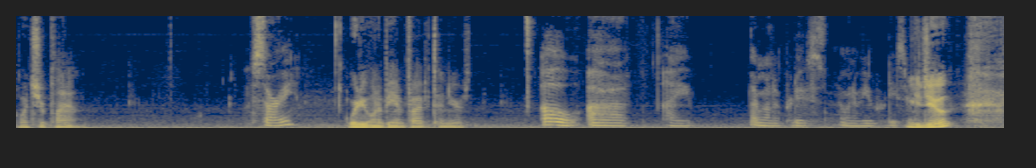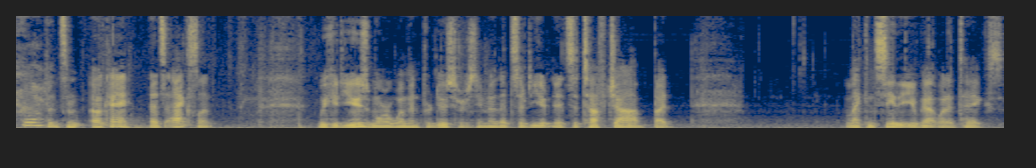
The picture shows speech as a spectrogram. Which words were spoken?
what's your plan? Sorry. Where do you want to be in five to ten years? Oh, uh, I I want to produce. I want to be a producer. You do? Yeah. That's okay. That's excellent. We could use more women producers. You know, that's a it's a tough job, but I can see that you've got what it takes.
